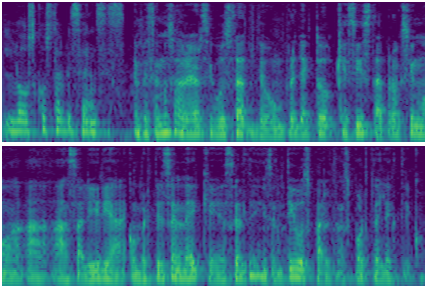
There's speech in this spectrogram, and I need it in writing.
los costarricenses. Empecemos a hablar, si gusta, de un proyecto que sí está próximo a, a salir y a convertirse en ley, que es el de incentivos para el transporte eléctrico.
